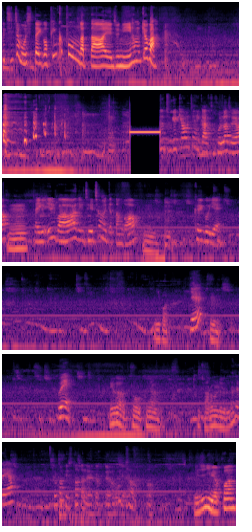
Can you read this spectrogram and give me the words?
이거 진짜 멋있다 이거 핑크퐁 같다 예준이 한번 껴봐 두 개 껴볼 테니까 골라줘요 응. 자 이거 1번 이거 제일 처음에 꼈던 거 응. 그리고 얘 2번. 얘? 응. 왜? 얘가 더 그냥 더 잘 어울리는데? 그래요? 둘다 비슷하다 내가 내가 보기에. 그쵸. 어. 예진이 몇 번?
